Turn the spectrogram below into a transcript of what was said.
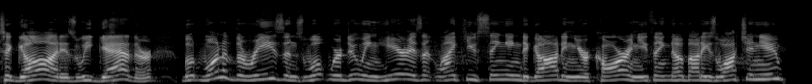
to God as we gather, but one of the reasons what we're doing here isn't like you singing to God in your car and you think nobody's watching you,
